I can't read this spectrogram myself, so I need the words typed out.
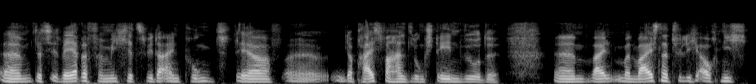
ähm, das wäre für mich jetzt wieder ein Punkt, der äh, in der Preisverhandlung stehen würde. Ähm, weil man weiß natürlich auch nicht,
